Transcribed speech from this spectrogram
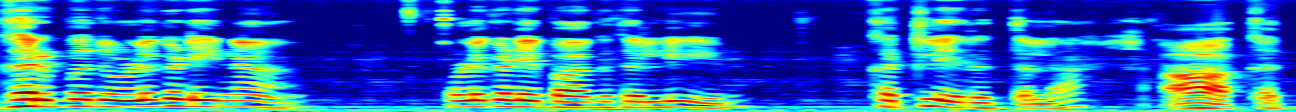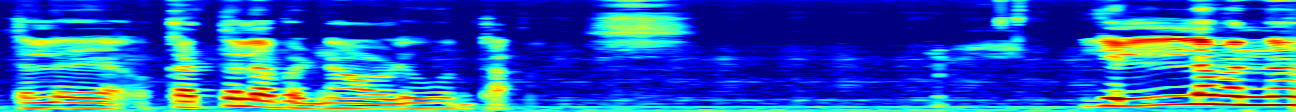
ಗರ್ಭದೊಳಗಡಿನ, ಒಳಗಡೆ ಭಾಗದಲ್ಲಿ ಕತ್ತಲಿರುತ್ತಲ್ಲ ಆ ಕತ್ತಲೆ, ಕತ್ತಲ ಬಣ್ಣ ಅವಳು ಅಂತ. ಎಲ್ಲವನ್ನು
